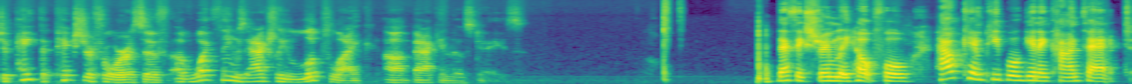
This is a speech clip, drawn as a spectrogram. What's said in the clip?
to paint the picture for us of, of what things actually looked like uh, back in those days. That's extremely helpful. How can people get in contact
